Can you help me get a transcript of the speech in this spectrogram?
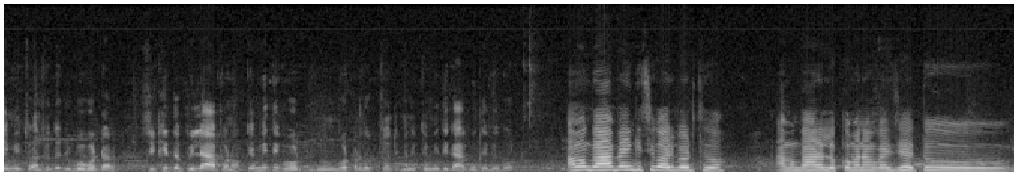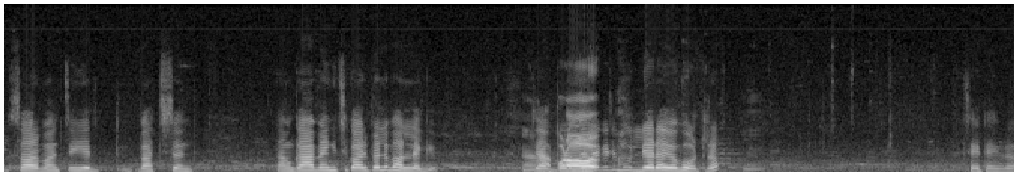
কেমিতি চাহুছেন যুব ভোটার শিক্ষিত পিলা আপন কেমিতি ভোট ভোটার দেখুছেন মানে কেমিতি কাহাকু দেবে ভোট আম গাঁ পাই কিছু করে পারতিব আম গাঁর লোকমানক পাই যেহেতু সরপঞ্চ ইয়ে বাছিছেন তো আম গাঁ পাই কিছু করে পারলে ভাল লাগিব আপনার মূল্য রহব ভোটর সেই ଟାଇପ୍ର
